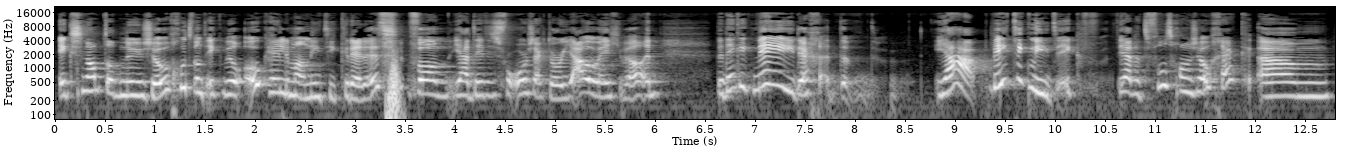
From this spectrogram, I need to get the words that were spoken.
ik snap dat nu zo goed, want ik wil ook helemaal niet die credit van, ja, dit is veroorzaakt door jou, weet je wel. En dan denk ik, nee, ja, weet ik niet. Ik, ja, dat voelt gewoon zo gek. Um,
